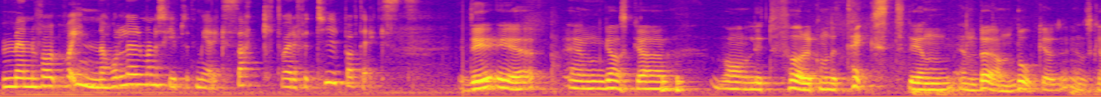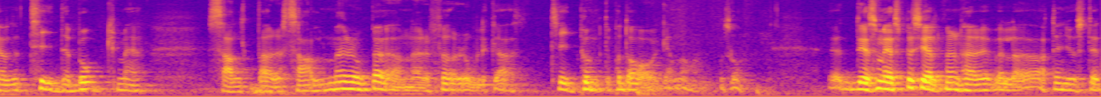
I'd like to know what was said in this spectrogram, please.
Men vad, vad innehåller manuskriptet mer exakt? Vad är det för typ av text? Det är en ganska vanligt förekommande text. Det är en, en bönbok, en så kallad tidebok med saltar, salmer och böner för olika tidpunkter på dagen och, och, så. Det som är speciellt med den här är väl att den just är,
